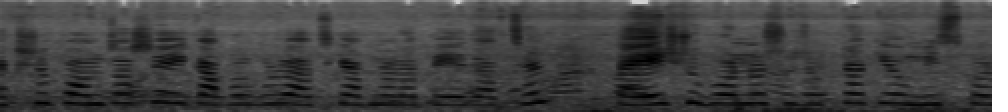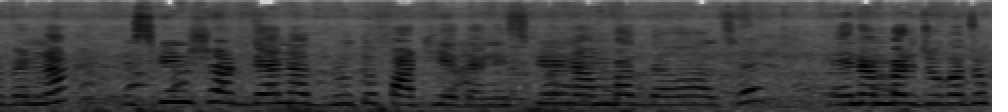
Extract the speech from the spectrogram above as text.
একশো পঞ্চাশে এই কাপড়গুলো আজকে আপনারা পেয়ে যাচ্ছেন। তাই এই সুবর্ণ সুযোগটা কেউ মিস করবেন না। স্ক্রিনশট দেন আর দ্রুত পাঠিয়ে দেন। স্ক্রিনে নাম্বার দেওয়া আছে। এই নাম্বারে যোগাযোগ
